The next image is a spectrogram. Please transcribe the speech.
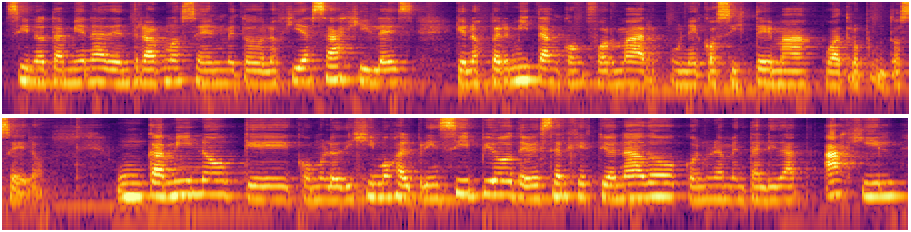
sino también adentrarnos en metodologías ágiles que nos permitan conformar un ecosistema 4.0. Un camino que, como lo dijimos al principio, debe ser gestionado con una mentalidad ágil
